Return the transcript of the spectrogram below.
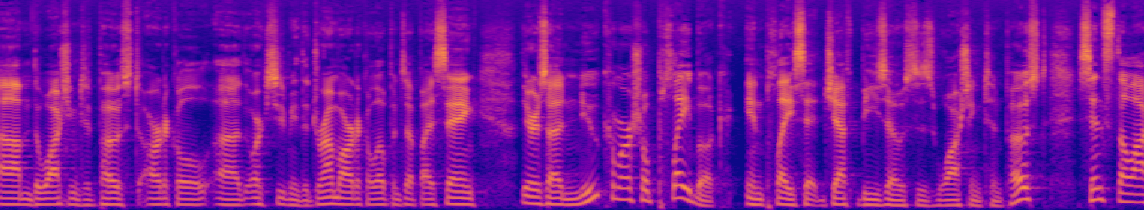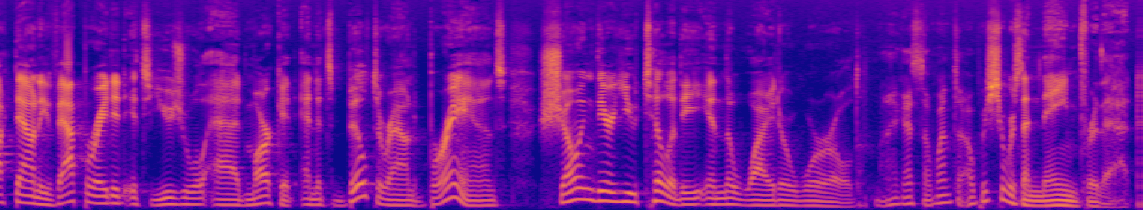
Um, the Washington Post article, uh, or excuse me, the Drum article opens up by saying there's a new commercial playbook in place at Jeff Bezos' Washington Post since the lockdown evaporated its usual ad market, and it's built around brands showing their utility in the wider world. I guess I, want to, I wish there was a name for that.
